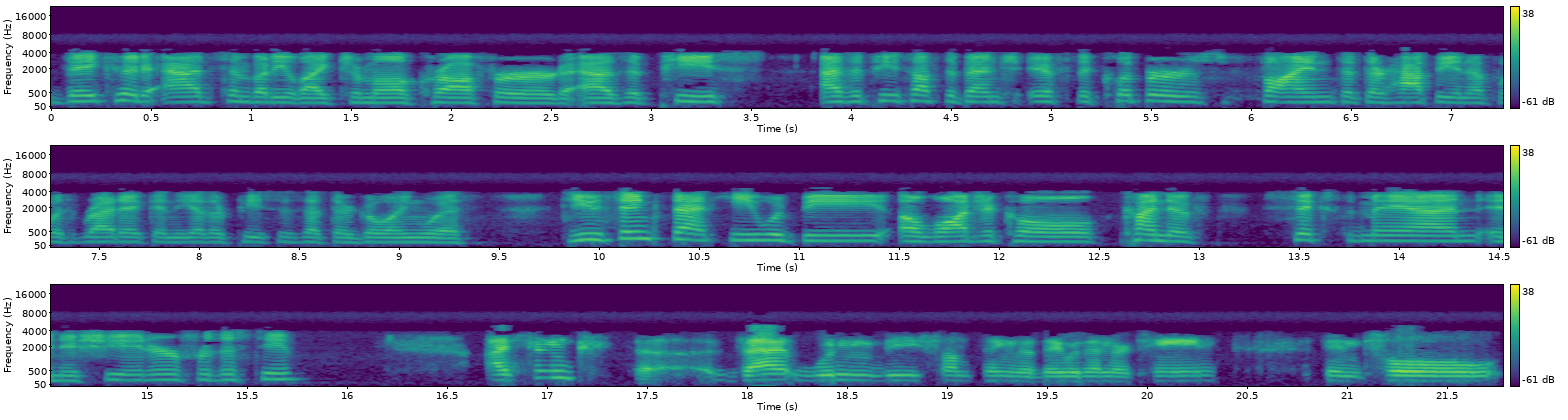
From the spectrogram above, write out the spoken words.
They could add somebody like Jamal Crawford as a piece as a piece off the bench if the Clippers find that they're happy enough with Redick and the other pieces that they're going with. Do you think that he would be a logical kind of sixth man initiator for this team? I think uh, that wouldn't be something that they would entertain until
